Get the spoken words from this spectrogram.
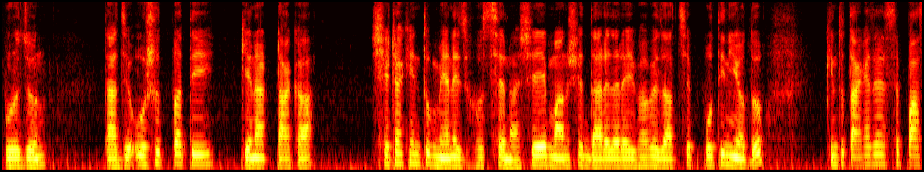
প্রয়োজন, তার যে ওষুধপাতি কেনার টাকা, সেটা কিন্তু ম্যানেজ হচ্ছে না। সে মানুষের দ্বারে দ্বারে এইভাবে যাচ্ছে প্রতিনিয়ত। কিন্তু তাকে যাচ্ছে পাঁচ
